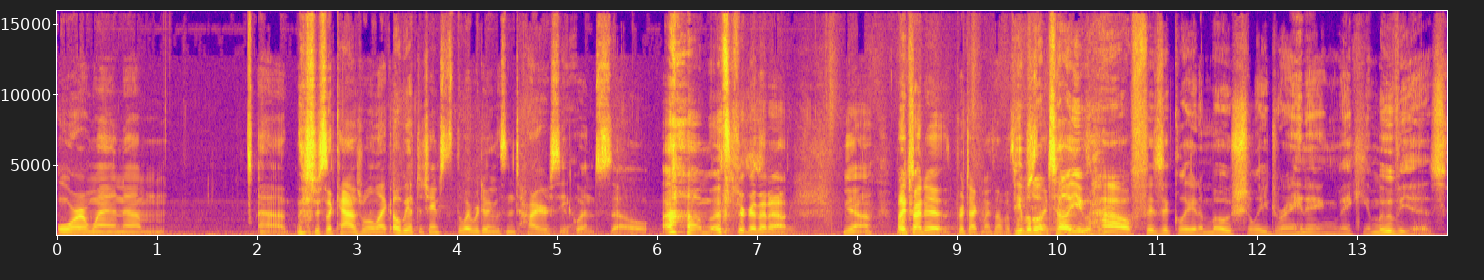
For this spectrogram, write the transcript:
or when um, uh, it's just a casual like, oh, we have to change the way we're doing this entire sequence, so um, let's figure that out. Yeah, but I try to protect myself. As People don't tell you how physically and emotionally draining making a movie is.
